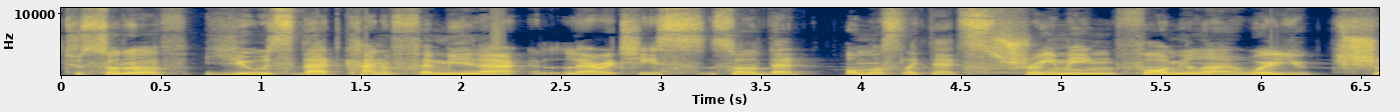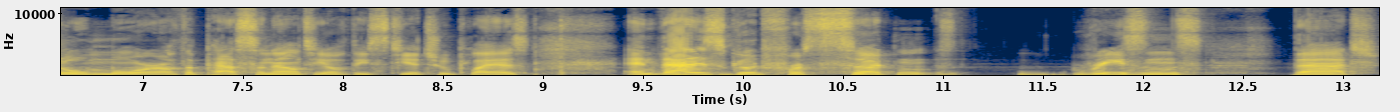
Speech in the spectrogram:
to sort of use that kind of familiarities, sort of that almost like that streaming formula where you show more of the personality of these tier 2 players. And that is good for certain reasons that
